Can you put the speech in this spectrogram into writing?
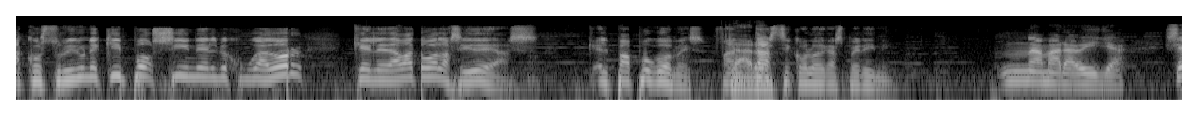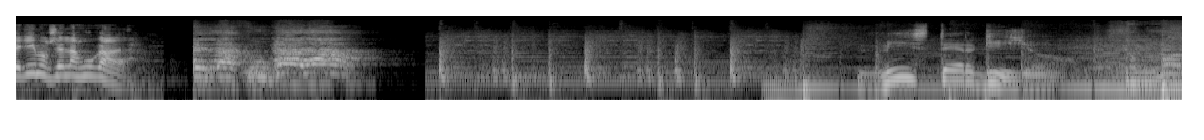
a construir un equipo sin el jugador que le daba todas las ideas. El Papu Gómez. Claro. Fantástico lo de Gasperini. Una maravilla. Seguimos en la jugada. Mr. Guillo. Somos los héroes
